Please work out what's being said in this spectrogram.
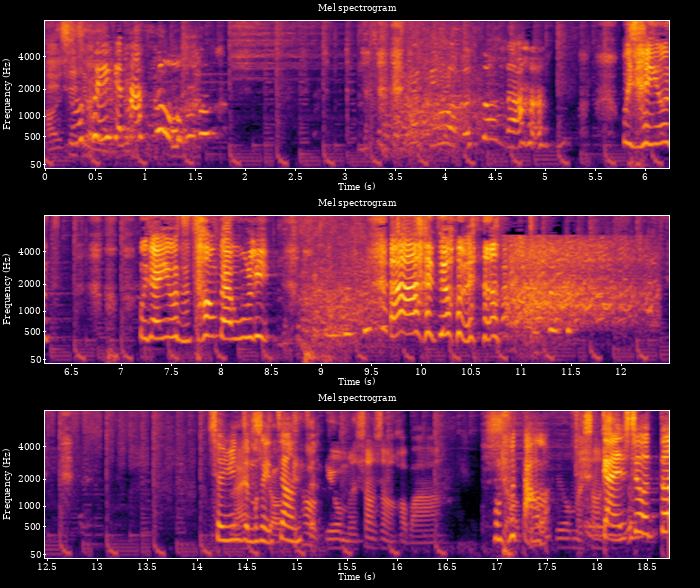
好，谢谢。怎么可以给他送？他给我们送的。我家柚子，我家柚子苍白无力。啊！救命！小云你怎么可以这样子？给我们上上好吧。我不打了，感谢我灯。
